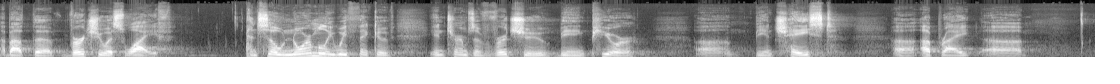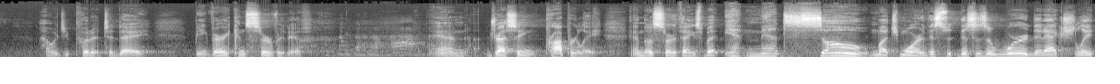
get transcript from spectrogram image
about the virtuous wife. And so normally we think of in terms of virtue being pure, um, being chaste, uh, upright, uh, how would you put it today, being very conservative and dressing properly and those sort of things. But it meant so much more. This, this is a word that actually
